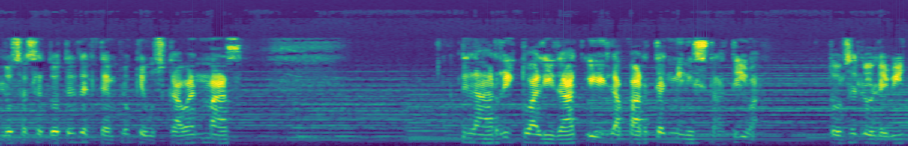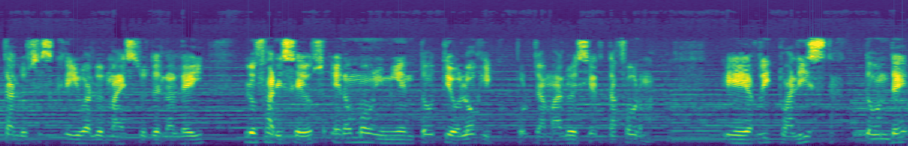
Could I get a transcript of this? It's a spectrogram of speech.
los sacerdotes del templo que buscaban más la ritualidad y la parte administrativa. Entonces los levitas, los escribas, los maestros de la ley, los fariseos era un movimiento teológico, por llamarlo de cierta forma, eh, ritualista, donde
